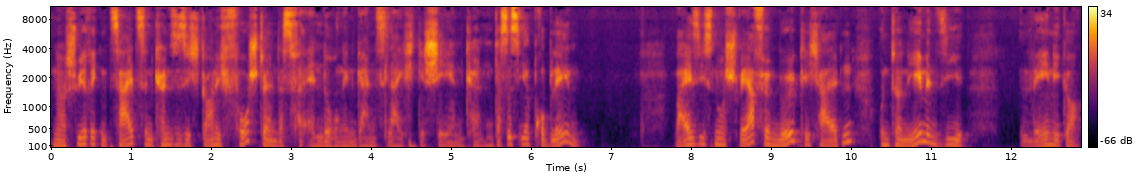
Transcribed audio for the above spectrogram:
in einer schwierigen Zeit sind, können sie sich gar nicht vorstellen, dass Veränderungen ganz leicht geschehen können. Das ist ihr Problem weil sie es nur schwer für möglich halten, unternehmen sie weniger.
